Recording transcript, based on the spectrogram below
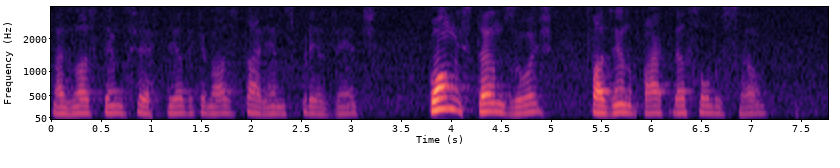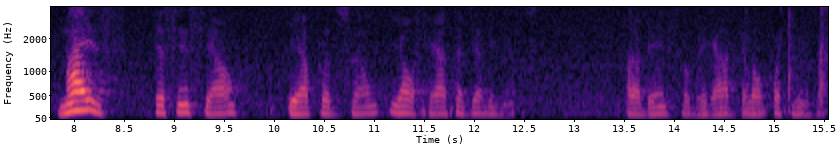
mas nós temos certeza que nós estaremos presentes, como estamos hoje, fazendo parte da solução mais essencial, é a produção e a oferta de alimentos. Parabéns, obrigado pela oportunidade.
